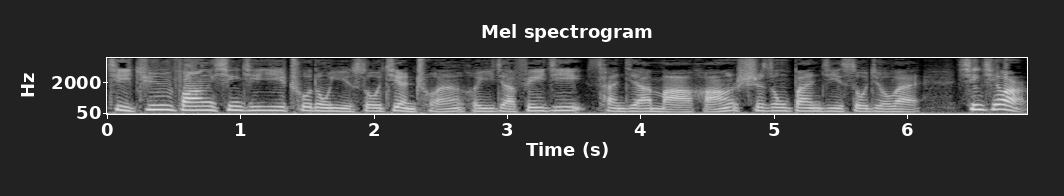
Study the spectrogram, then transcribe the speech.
继军方星期一出动一艘舰船和一架飞机参加马航失踪班机搜救外，星期二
